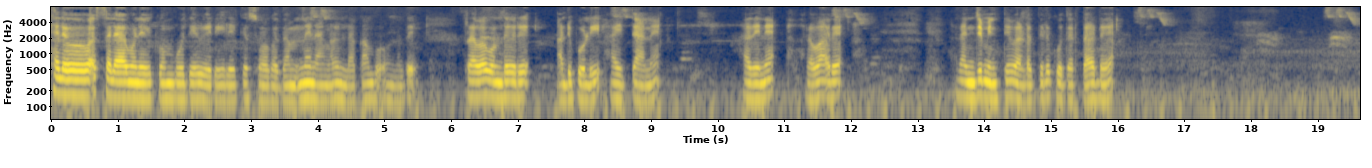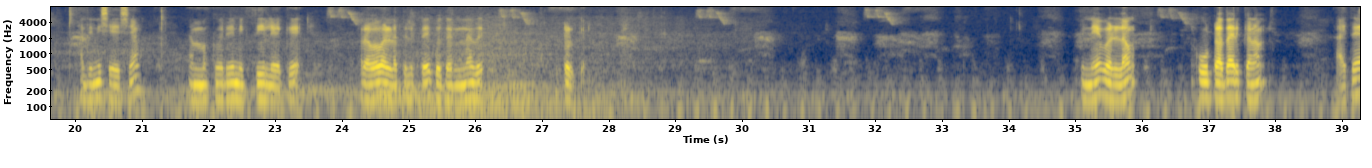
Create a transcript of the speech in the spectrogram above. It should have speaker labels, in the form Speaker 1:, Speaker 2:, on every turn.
Speaker 1: Hello അസ്സലാമു അലൈക്കും പുതിയ വീഡിയോയിലേക്ക് സ്വാഗതം. ഇന്ന് ഞങ്ങൾ ഉണ്ടാക്കാൻ പോകുന്നത് റവ കൊണ്ട് ഒരു അടിപൊളി ഹൈറ്റാണ്. അതിന് റവ ഒരു അഞ്ച് മിനിറ്റ് വെള്ളത്തിൽ കുതിർത്താട് അതിന് ശേഷം നമുക്കൊരു മിക്സിയിലേക്ക് റവ വെള്ളത്തിലിട്ട് കുതിർന്നത് ഇട്ട് കൊടുക്കുക. പിന്നെ വെള്ളം കൂട്ടാതെ അരക്കണം. അത്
